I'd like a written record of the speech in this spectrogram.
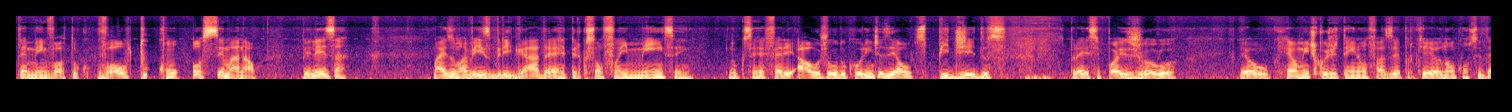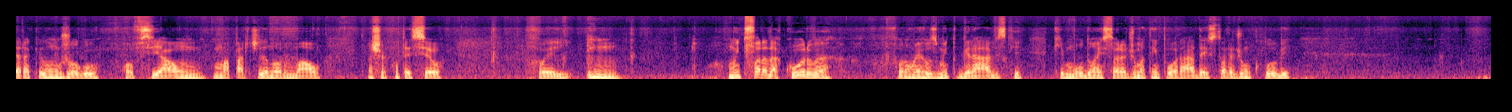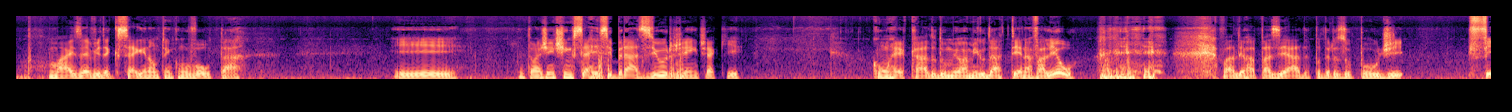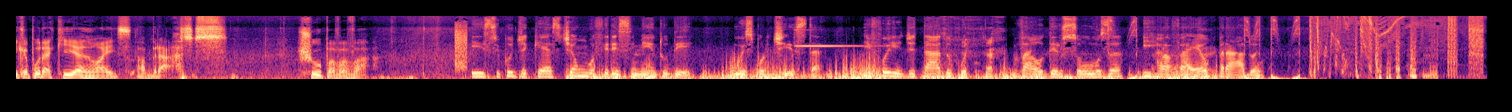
Também volto, volto com o semanal, beleza? Mais uma vez, obrigado. A repercussão foi imensa. Hein? no que se refere ao jogo do Corinthians e aos pedidos para esse pós-jogo. Eu realmente cogitei em não fazer porque eu não considero aquilo um jogo oficial, um, uma partida normal. Acho que aconteceu. Foi muito fora da curva, foram erros muito graves que, que mudam a história de uma temporada, a história de um clube. Mas é a vida que segue, não tem como voltar. E então a gente encerra esse Brasil urgente aqui com o um recado do meu amigo da Atena. Valeu? Valeu, rapaziada. Poderoso Pold. Fica por aqui, é nóis. Abraços. Chupa, vavá. Esse podcast é um oferecimento de O Esportista e foi editado por Valder Souza e Rafael Prado.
